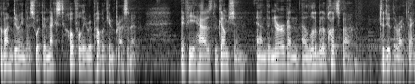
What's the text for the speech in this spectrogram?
of undoing this with the next, hopefully, Republican president if he has the gumption and the nerve and a little bit of chutzpah to do the right thing.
